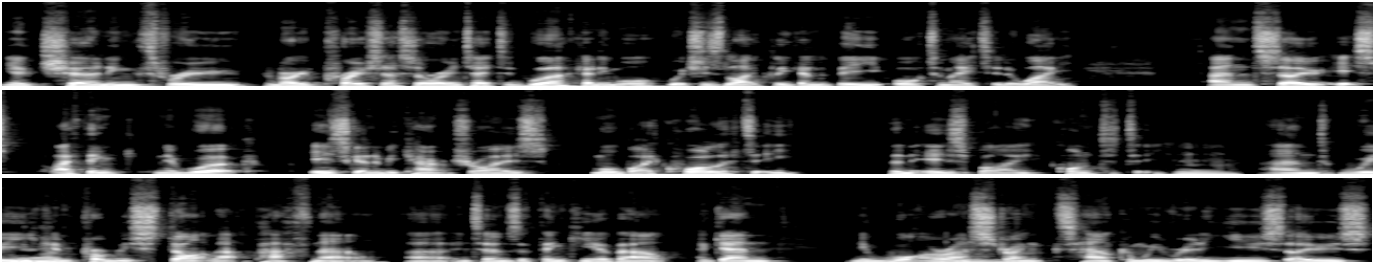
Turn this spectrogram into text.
you know churning through very process orientated work anymore, which is likely going to be automated away. And so it's I think you know, work is going to be characterized more by quality than it is by quantity. Mm. And we yeah. can probably start that path now uh, in terms of thinking about again, you know, what are our mm. strengths? How can we really use those?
